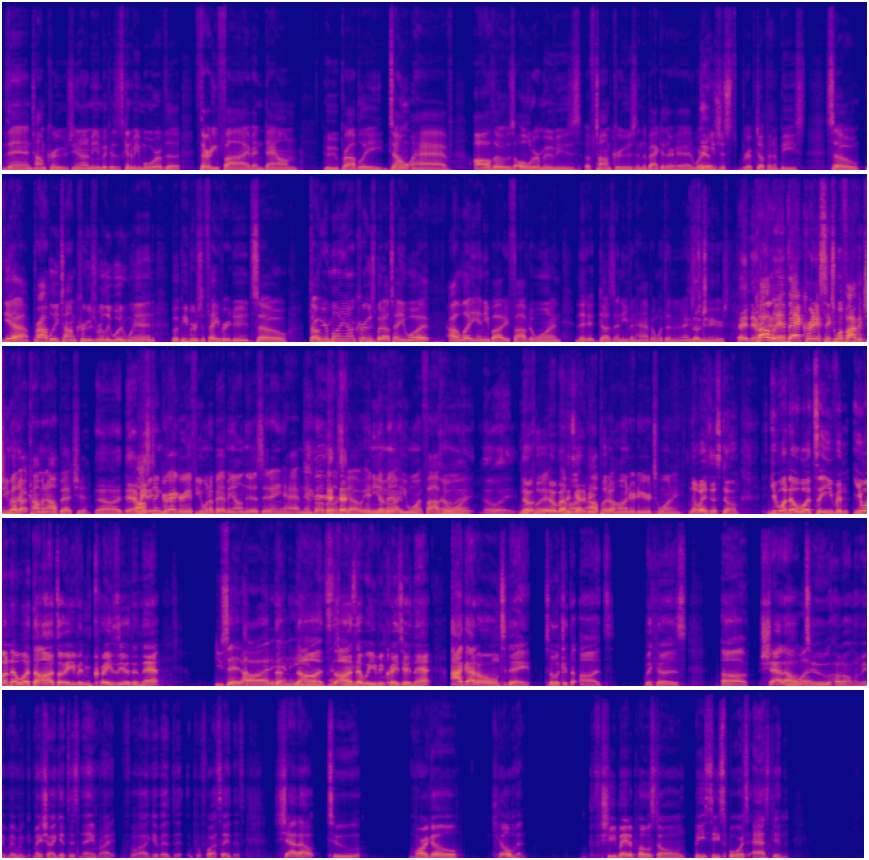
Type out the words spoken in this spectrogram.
than Tom Cruise. You know what I mean? Because it's going to be more of the 35 and down who probably don't have all those older movies of Tom Cruise in the back of their head where Yeah. he's just ripped up in a beast. So, yeah, probably Tom Cruise really would win, but Bieber's a favorite, dude. So, throw your money on Cruise, but I'll tell you what, I'll lay anybody 5 to 1 that it doesn't even happen within the next No 2 chance. years. Call in back credit 615 at gmail.com and I'll bet you. No, I mean, Austin Gregory, if you want to bet me on this, it ain't happening, Bubba. Let's go. Any No amount way. you want, five no to way, one. No way. You No, put nobody's got to be. I'll put a hundred to your twenty. Nobody's this dumb. You want to know what to even? You want to know what the odds are even crazier than that? You said odd The, and the even. odds, That's the odds pretty- that were even crazier than that. I got on today to look at the odds because uh shout out to hold on, let me let me make sure I get this name right before I give it before I say this. Shout out to Margot Kelman. She made a post on BC Sports asking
